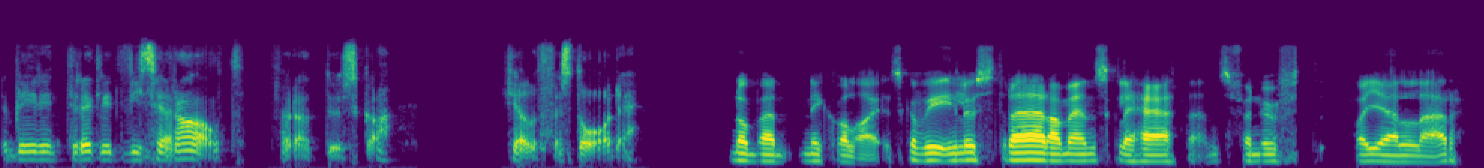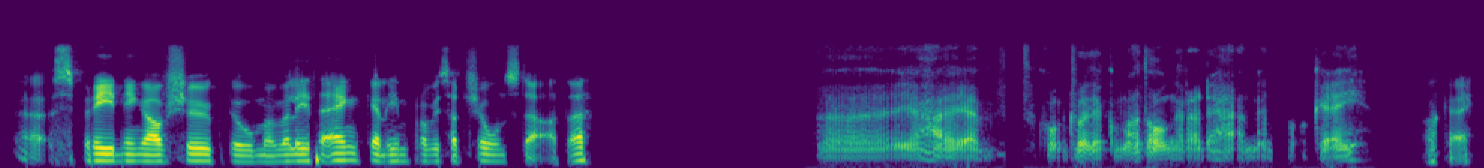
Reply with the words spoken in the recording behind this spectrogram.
Det blir inte tillräckligt visceralt för att du ska själv förstå det. No, men Nikolaj, ska vi illustrera mänsklighetens förnuft vad gäller eh, spridning av sjukdomen med lite enkel improvisationsteater? Uh, jag, jag tror att jag kommer att ångra det här, men okej. Okay. Okej.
